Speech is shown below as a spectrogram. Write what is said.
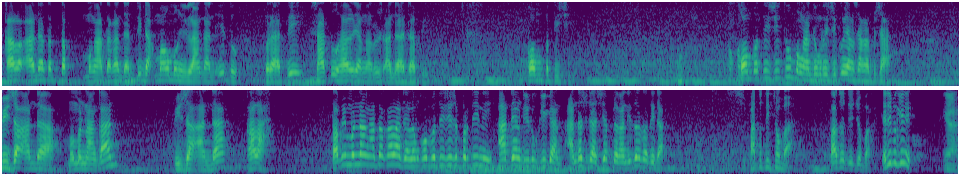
kalau Anda tetap mengatakan dan tidak mau menghilangkan itu, berarti satu hal yang harus Anda hadapi. Kompetisi. Kompetisi itu mengandung risiko yang sangat besar. Bisa Anda memenangkan, bisa Anda kalah. Tapi menang atau kalah dalam kompetisi seperti ini, ada yang dirugikan. Anda sudah siap dengan itu atau tidak? Patut dicoba. Patut dicoba. Jadi begini, Ya.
